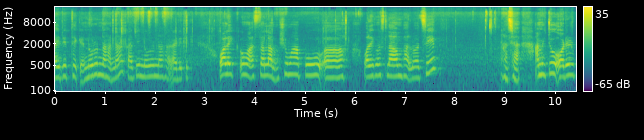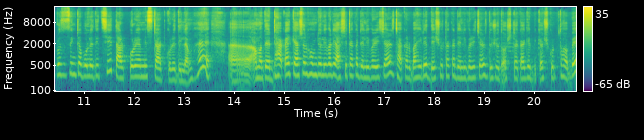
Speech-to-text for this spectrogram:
আইডি থেকে, নুরুন্নাহার না, কাজী নুরুন্নাহার আইডি থেকে। ওয়ালাইকুম আসসালাম। সুমা আপু ওয়ালাইকুম আসসালাম ভালো আছি। আচ্ছা আমি একটু অর্ডার প্রসেসিংটা বলে দিচ্ছি তারপরে আমি স্টার্ট করে দিলাম হ্যাঁ? আমাদের ঢাকায় ক্যাশ অন হোম ডেলিভারি আশি টাকা ডেলিভারি চার্জ ঢাকার বাইরে দেড়শো টাকা ডেলিভারি চার্জ দুশো দশ টাকা আগে বিকাশ করতে হবে।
